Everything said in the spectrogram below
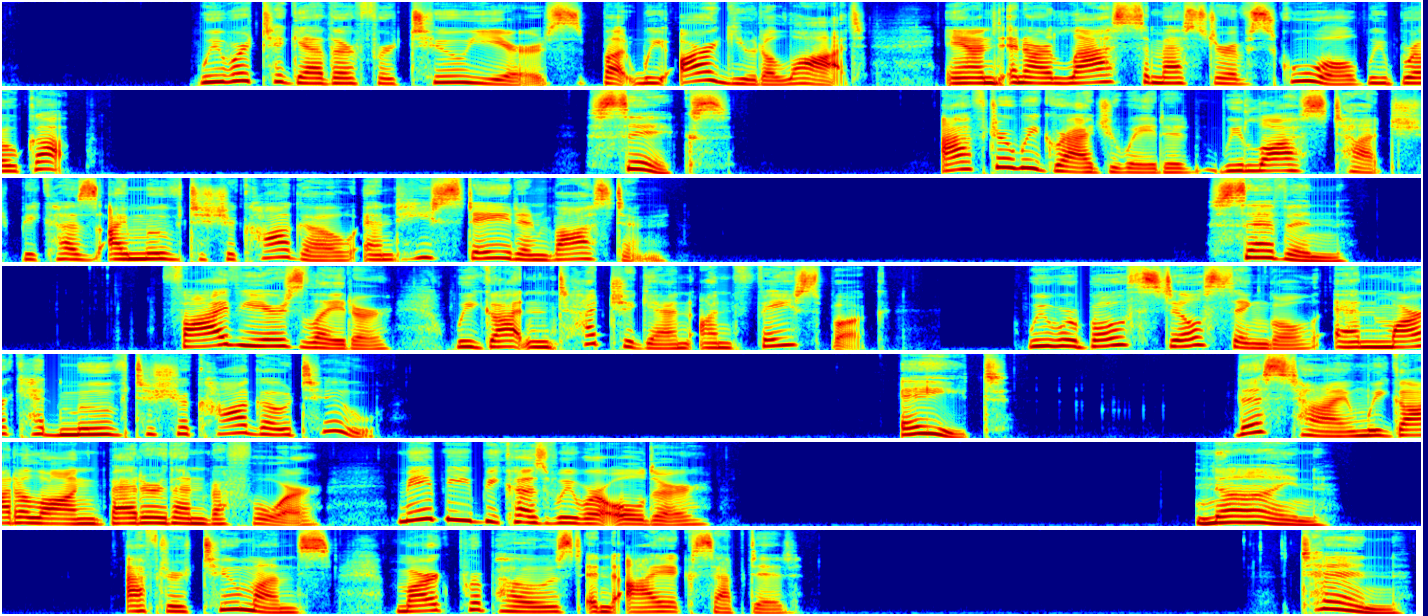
We were together for two years, but we argued a lot, and in our last semester of school, we broke up. 6, After we graduated, we lost touch because I moved to Chicago and he stayed in Boston. 7, Five years later, we got in touch again on Facebook. We were both still single, and Mark had moved to Chicago too. 8, This time, we got along better than before, maybe because we were older. 9, After two months, Mark proposed and I accepted. 10,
